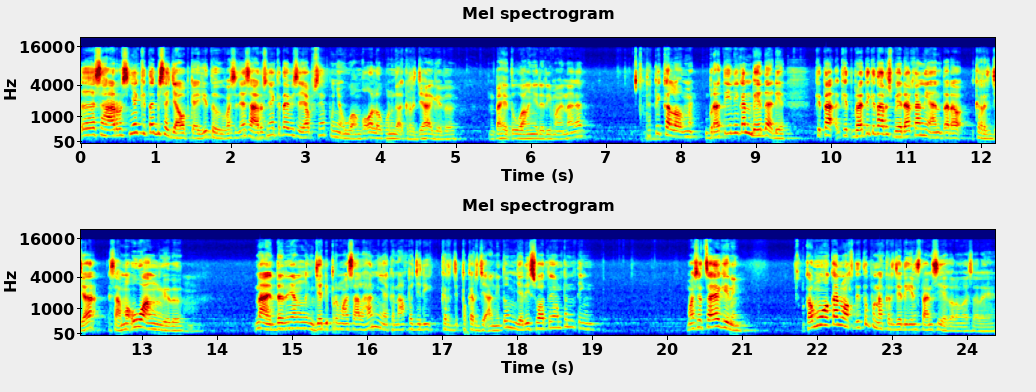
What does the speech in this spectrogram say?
eh, seharusnya kita bisa jawab kayak gitu. Maksudnya seharusnya kita bisa jawab saya punya uang kok walaupun nggak kerja gitu. Entah itu uangnya dari mana kan. Tapi kalau berarti ini kan beda dia. Kita, kita berarti kita harus bedakan nih antara kerja sama uang gitu. Nah, dan yang jadi permasalahannya kenapa jadi kerja pekerjaan itu menjadi suatu yang penting. Maksud saya gini. Kamu kan waktu itu pernah kerja di instansi ya kalau nggak salah ya.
